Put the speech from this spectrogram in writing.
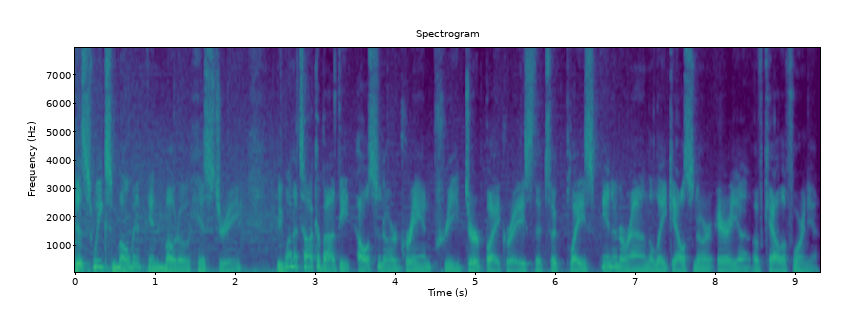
This week's moment in moto history. We want to talk about the Elsinore Grand Prix dirt bike race that took place in and around the Lake Elsinore area of California.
